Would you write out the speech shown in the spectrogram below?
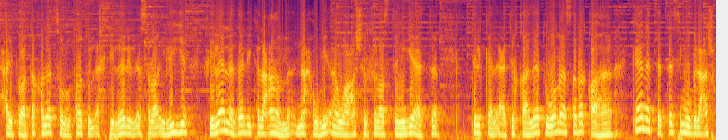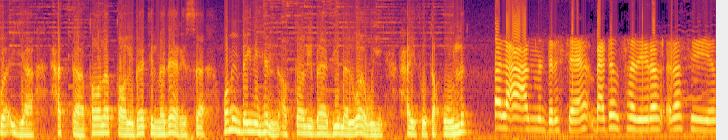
حيث اعتقلت سلطات الاحتلال الإسرائيلي خلال ذلك العام نحو 110 فلسطينيات. تلك الاعتقالات وما سبقها كانت تتسم بالعشوائية حتى طالت طالبات المدارس ومن بينهن الطالبة ديما الواوي حيث تقول طالعة على المدرسة بعدين صار راسي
